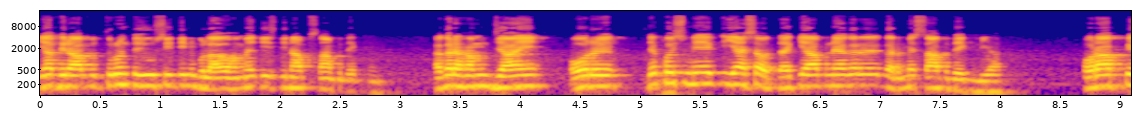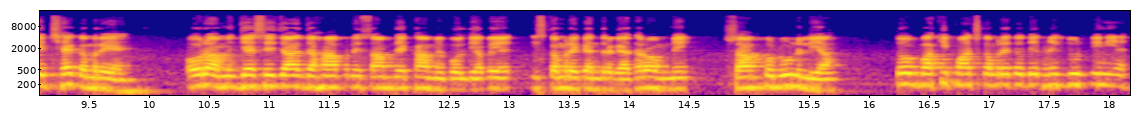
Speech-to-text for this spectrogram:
या फिर आप तुरंत उसी दिन बुलाओ, हमें जिस दिन आप सांप देखें। अगर हम जाएँ और देखो इसमें एक ये ऐसा होता है कि आपने अगर घर में सांप देख लिया और आपके छः कमरे हैं और हम जैसे जहाँ जहाँ आपने सांप देखा, हमें बोल दिया, भाई, इस कमरे के अंदर गया था और हमने सांप को ढूंढ लिया। तो बाकी पाँच कमरे तो देखने की ज़रूरत ही नहीं है,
